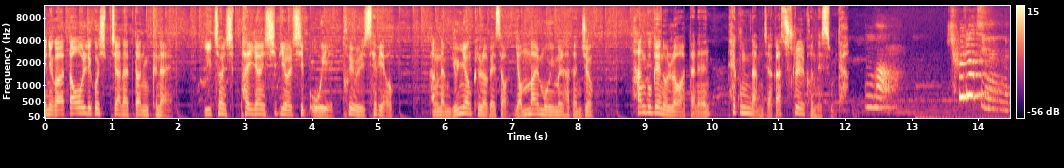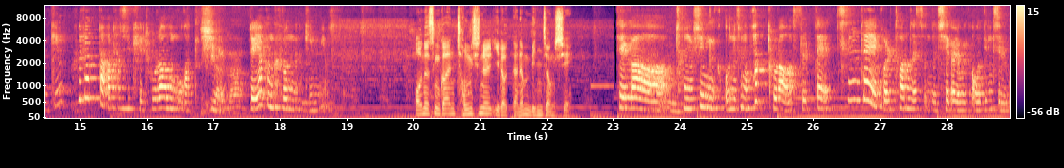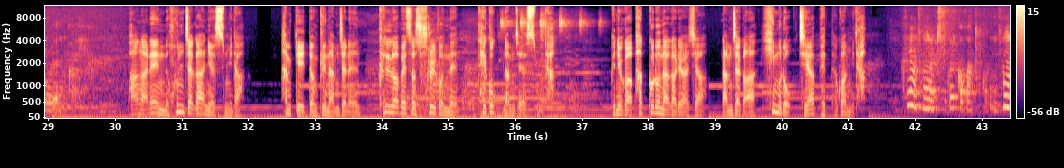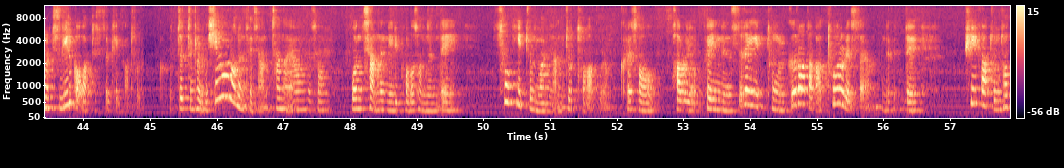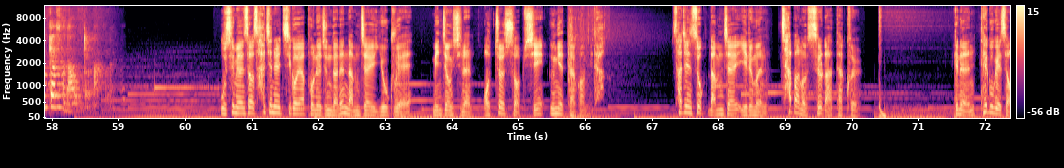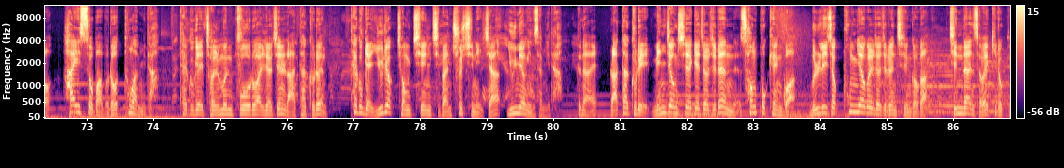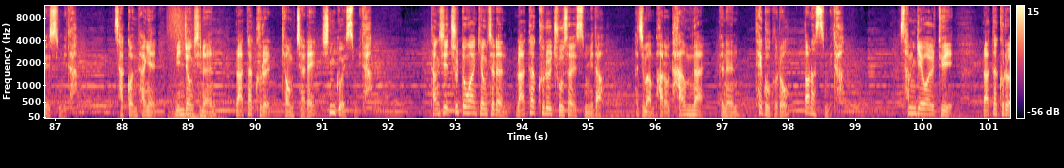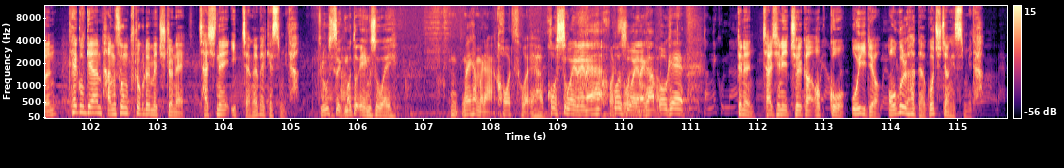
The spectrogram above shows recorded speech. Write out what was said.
그녀가 떠올리고 싶지 않았던 그날 2018년 12월 15일 토요일 새벽 강남 유명 클럽에서 연말 모임을 하던 중 한국에 놀러 왔다는 태국 남자가 술을 건넸습니다. 뭔가 흐려지는 느낌? 흐렸다가 다시 이렇게 돌아오는 것 같은 시야가 네, 약간 그런 느낌이었어요. 어느 순간 정신을 잃었다는 민정 씨. 제가 정신이 어느 순간 확 돌아왔을 때 침대에 걸터 앉아 있었는데 제가 여기가 어딘지를 모르는 거예요. 방 안엔 혼자가 아니었습니다. 함께 있던 그 남자는 클럽에서 술을 건넨 태국 남자였습니다. 그녀가 밖으로 나가려 하자 남자가 힘으로 제압했다고 합니다. 그냥 정말 죽을 것 같았거든요. 정말 죽일 것 같았어요, 걔가 저. 어쨌든 결국 신호로는 되지 않잖아요. 그래서 원치 않는 일이 벌어졌는데 속이 좀 많이 안 좋더라고요. 그래서 바로 옆에 있는 쓰레기통을 끌어다가 토를 했어요. 근데 그때 피가 좀 섞여서 나오더라고요. 웃으면서 사진을 찍어야 보내준다는 남자의 요구에 민정 씨는 어쩔 수 없이 응했다고 합니다. 사진 속 남자의 이름은 차바노스 라타쿨. 그는 태국에서 하이소밥으로 통합니다. 태국의 젊은 부호로 알려진 라타쿨은 태국의 유력 정치인 집안 출신이자 유명 인사입니다. 그날 라타쿨이 민정 씨에게 저지른 성폭행과 물리적 폭력을 저지른 증거가 진단서에 기록됐습니다. 사건 당일 민정 씨는 라타쿠를 경찰에 신고했습니다. 당시 출동한 경찰은 라타쿠를 조사했습니다. 하지만 바로 다음 날 그는 태국으로 떠났습니다. 3개월 뒤 라타쿨은 태국의 한 방송 프로그램에 출연해 자신의 입장을 밝혔습니다. รู้สึกว่าตัวเองซวย ไม่ธรรมดาโคตรสวยครับ โคตรซวยเลยนะฮะ โคตร โคตรซวยนะครับ โอเค 그는 자신이 죄가 없고 오히려 억울하다고 주장했습니다.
